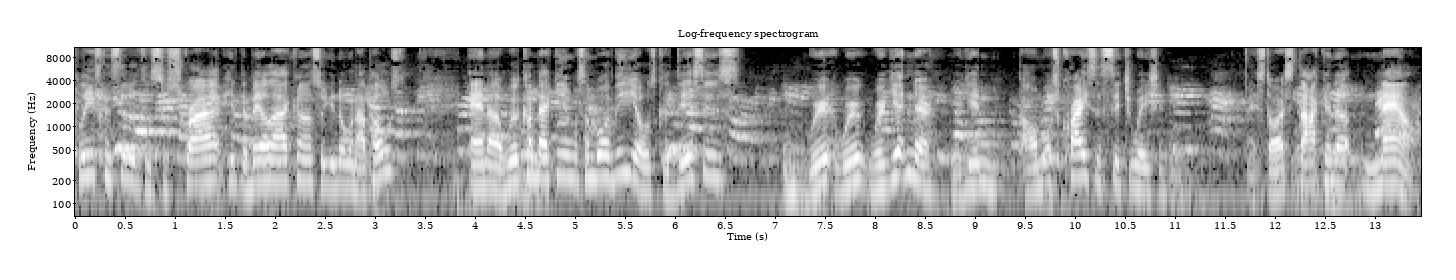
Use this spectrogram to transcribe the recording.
Please consider to subscribe, hit the bell icon so you know when I post. And uh, we'll come back in with some more videos because this is we're we're we're getting there. We're getting almost crisis situation. And start stocking up now.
